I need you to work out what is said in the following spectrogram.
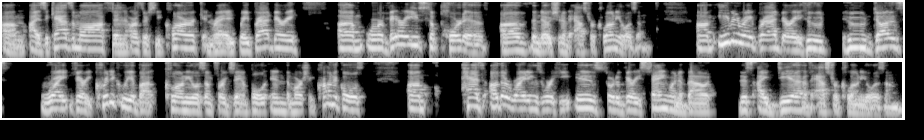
um, Isaac Asimov and Arthur C. Clarke and Ray, Ray Bradbury um, were very supportive of the notion of astrocolonialism. Um, even Ray Bradbury, who, who does write very critically about colonialism, for example, in the Martian Chronicles, um, has other writings where he is sort of very sanguine about this idea of astrocolonialism.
